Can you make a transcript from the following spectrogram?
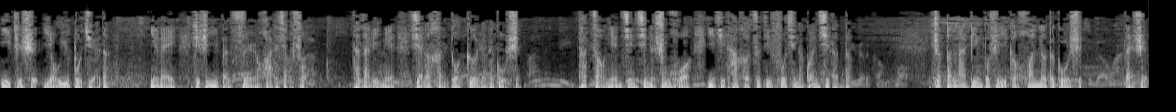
一直是犹豫不决的，因为这是一本私人化的小说，他在里面写了很多个人的故事。他早年艰辛的生活，以及他和自己父亲的关系等等。这本来并不是一个欢乐的故事，但是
